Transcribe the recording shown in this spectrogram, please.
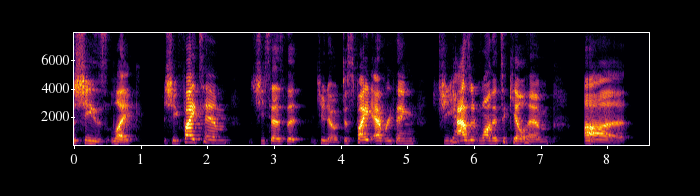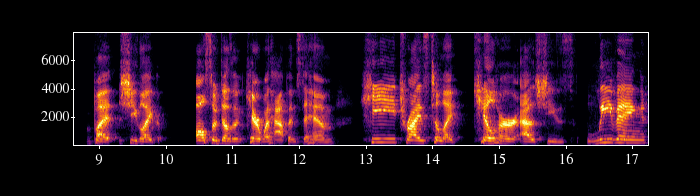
she's like she fights him. She says that you know despite everything she hasn't wanted to kill him. Uh but she like also doesn't care what happens to him. He tries to like kill her as she's leaving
